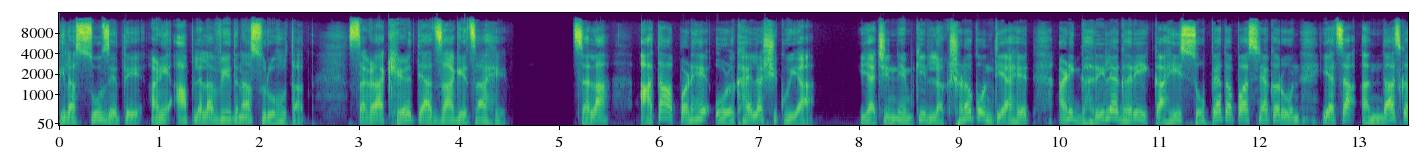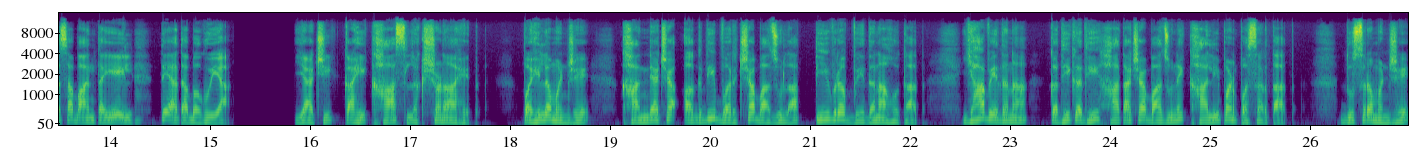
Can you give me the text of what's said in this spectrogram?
तिला सूज येते आणि आपल्याला वेदना सुरू होतात. सगळा खेळ त्या जागेचा आहे. चला आता आपण हे ओळखायला शिकूया. याची नेमकी लक्षणं कोणती आहेत आणि घरील्या घरी काही सोप्या तपासण्या करून याचा अंदाज कसा बांधता येईल ते आता बघूया. याची काही खास लक्षणं आहेत. पहिलं म्हणजे खांद्याच्या अगदी वरच्या बाजूला तीव्र वेदना होतात. ह्या वेदना कधीकधी हाताच्या बाजूने खाली पण पसरतात. दुसरं म्हणजे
